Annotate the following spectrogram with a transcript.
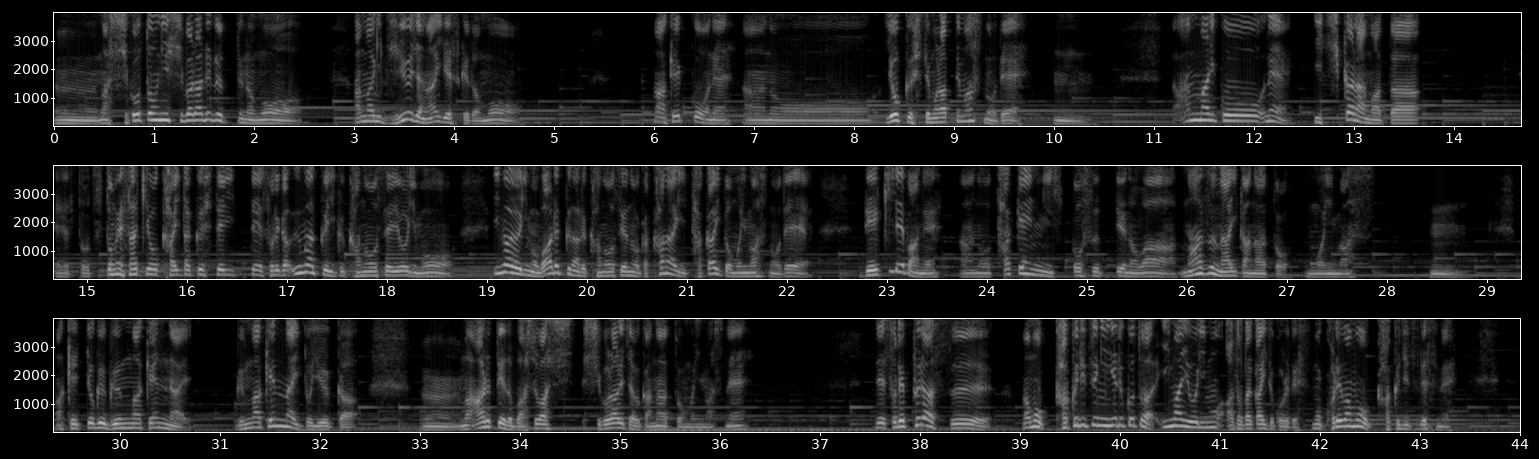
ー、うんまあ、仕事に縛られるっていうのも、あんまり自由じゃないですけども、まあ結構ね、あのー、よくしてもらってますので、うん、あんまりこうね、一からまたえーと、勤め先を開拓していってそれがうまくいく可能性よりも今よりも悪くなる可能性の方がかなり高いと思いますのでできればねあの他県に引っ越すっていうのはまずないかなと思います、うん。まあ、結局群馬県内群馬県内というか、うんまあ、ある程度場所は絞られちゃうかなと思いますね。でそれプラス、まあ、もう確実に言えることは今よりも暖かいところです。もうこれはもう確実ですね。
